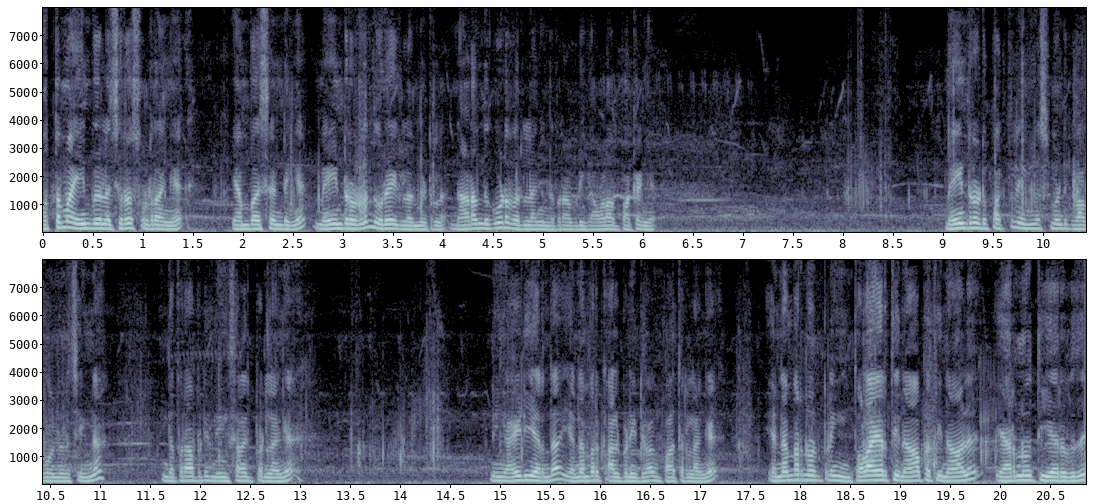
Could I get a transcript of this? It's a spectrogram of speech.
மொத்தமாக ஐம்பது லட்ச ரூபா சொல்கிறாங்க எண்பது சென்ட்டுங்க. மெயின் ரோட்லேருந்து ஒரே கிலோமீட்டரில் நடந்து கூட வரலாங்க இந்த ப்ராப்பர்ட்டிக்கு அவ்வளோ பக்கங்க. மெயின் ரோடு பக்கத்தில் இன்வெஸ்ட்மெண்ட்டுக்கு வாங்கணும்னு நினச்சிங்கன்னா இந்த ப்ராப்பர்ட்டி நீங்கள் செலக்ட் பண்ணலாங்க. நீங்கள் ஐடியா இருந்தால் என் நம்பர் கால் பண்ணிவிட்டு வாங்க பார்த்துடலாங்க என் நம்பர் நோட் பண்ணி தொள்ளாயிரத்தி நாற்பத்தி நாலு இரநூத்தி அறுபது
